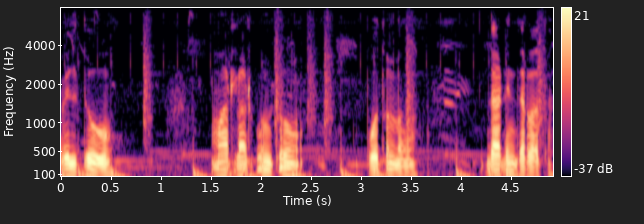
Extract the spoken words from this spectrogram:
వెళ్తూ మాట్లాడుకుంటూ పోతున్నాం దాటిన తర్వాత.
